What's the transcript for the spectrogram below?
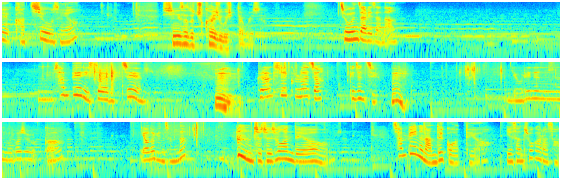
어떻게 같이 오세요? 신이사도 축하해주고 싶다고 해서. 좋은 자리잖아. 음, 샴페인 있어야겠지? 음. 그랑시에클로 하자. 괜찮지? 음. 요리는 뭐가 좋을까? 연어 괜찮나? 저 죄송한데요. 샴페인은 안 될 것 같아요. 예산 초과라서.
